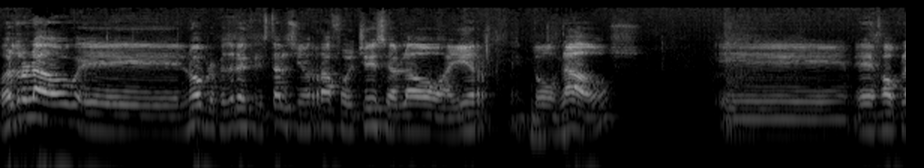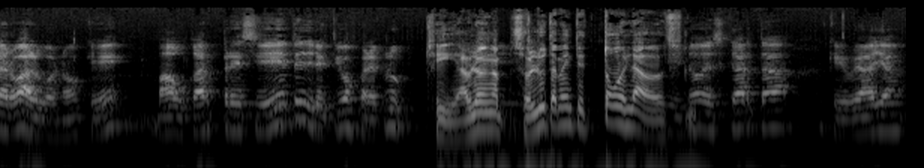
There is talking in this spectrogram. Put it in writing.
Por otro lado, eh, el nuevo propietario de Cristal, el señor Rafa Olche, se ha hablado ayer en todos lados. Eh, he dejado claro algo, ¿no? Que va a buscar presidente y directivos para el club. Sí, habló en absolutamente todos lados. Y no descarta que vayan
